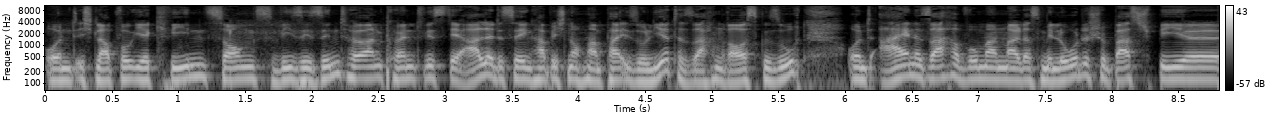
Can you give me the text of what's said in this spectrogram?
Und ich glaube, wo ihr Queen-Songs, wie sie sind, hören könnt, wisst ihr alle. Deswegen habe ich noch mal ein paar isolierte Sachen rausgesucht. Und eine Sache, wo man mal das melodische Bassspiel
